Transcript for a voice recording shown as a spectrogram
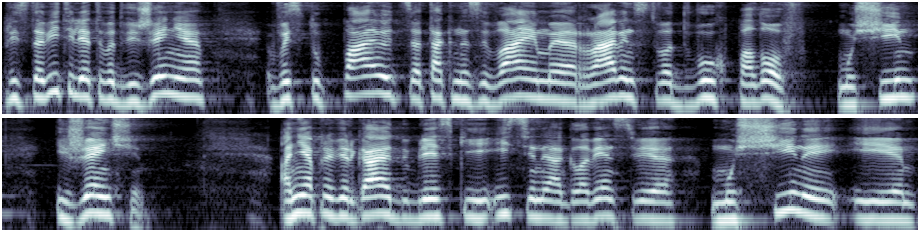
представители этого движения выступают за так называемое равенство двух полов – мужчин и женщин. Они опровергают библейские истины о главенстве мужчины и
